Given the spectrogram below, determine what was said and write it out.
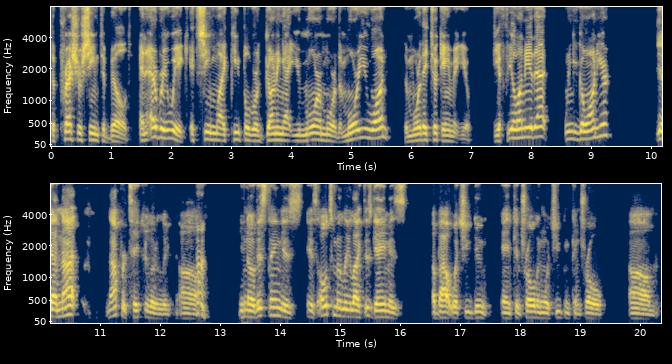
the pressure seemed to build. And every week it seemed like people were gunning at you more and more. The more you won, the more they took aim at you. Do you feel any of that when you go on here? Yeah, not not particularly. Um, huh. You know, this thing is is ultimately like this game is about what you do and controlling what you can control. Um,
